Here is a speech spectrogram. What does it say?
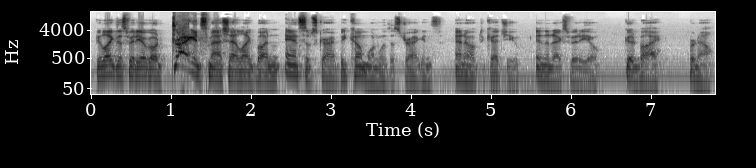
If you like this video, go dragon smash that like button and subscribe. Become one with us dragons. And I hope to catch you in the next video. Goodbye for now.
